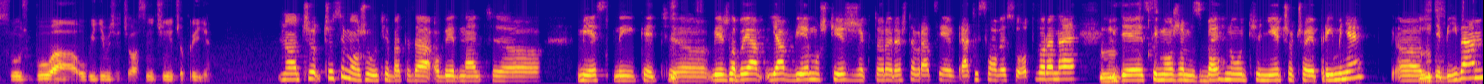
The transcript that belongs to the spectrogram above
službu a uvidím, že čo vlastne či niečo príde. No a čo, čo si môžu u teba teda objednať uh, miestny, keď, uh, vieš, lebo ja, ja viem už tiež, že ktoré reštaurácie v Bratislave sú otvorené, mm-hmm. kde si môžem zbehnúť niečo, čo je pri mne, uh, kde bývam,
